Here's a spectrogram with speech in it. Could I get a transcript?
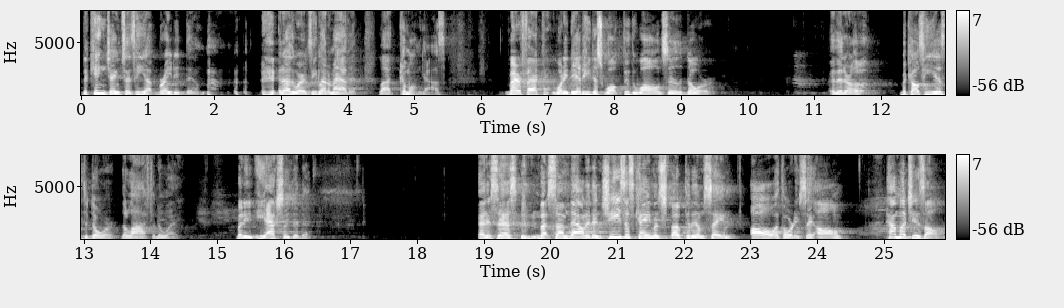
the King James says he upbraided them. In other words, he let them have it. Like, come on, guys. Matter of fact, what he did, he just walked through the wall instead of the door. And then oh, because he is the door, the life, and the way. But he, he actually did that. And it says, but some doubted. And Jesus came and spoke to them, saying, All authority. Say all. How much is all?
